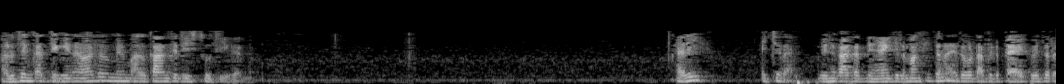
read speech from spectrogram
අලුතෙන් කට්ටිය කියනවාට මේ මල්කාන්තට ස්තුති කරනවා. හරි එච්චරයි. වෙන කාටවත් නැහැ කියලා මම හිතනවා. එතකොට අපිට පැයක් විතර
